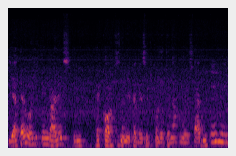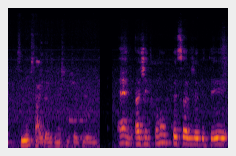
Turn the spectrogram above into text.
E até hoje tem vários tem recortes na minha cabeça de quando eu tô na rua, sabe? Uhum. Isso não sai da gente de jeito nenhum. É, a gente, como pessoa LGBT,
